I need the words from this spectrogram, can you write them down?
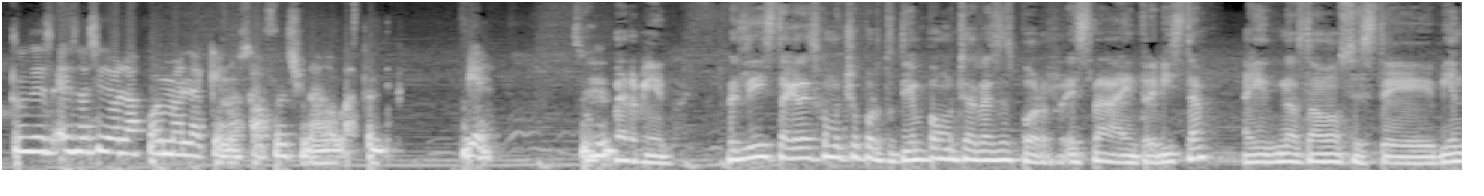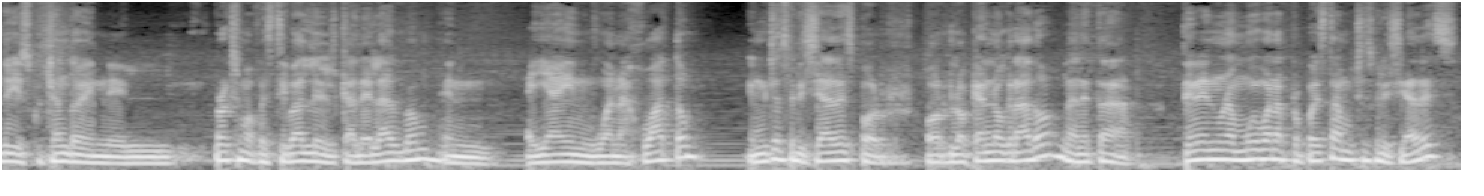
Entonces, esa ha sido la forma en la que nos ha funcionado bastante bien. Súper bien. Pues Liz, te agradezco mucho por tu tiempo, muchas gracias por esta entrevista. Ahí nos estamos este, viendo y escuchando en el próximo festival del Candelabro, en, allá en Guanajuato. Y muchas felicidades por, por lo que han logrado. La neta, tienen una muy buena propuesta, muchas felicidades.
